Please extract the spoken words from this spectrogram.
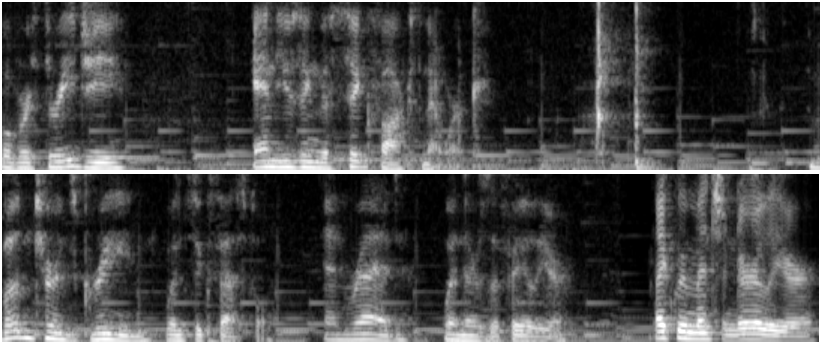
over 3G, and using the Sigfox network. The button turns green when successful, and red when there's a failure. Like we mentioned earlier,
